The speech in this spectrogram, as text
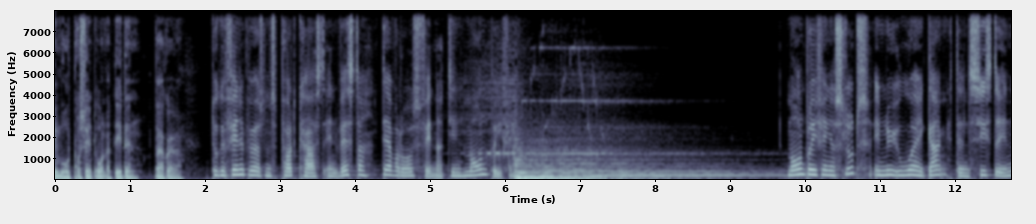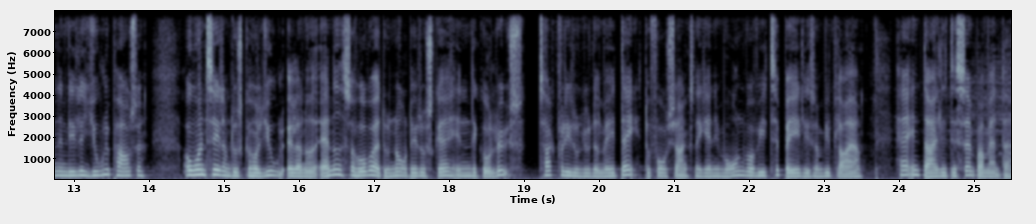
5-8 procent under det, den bør gøre. Du kan finde børsens podcast Investor, der hvor du også finder din morgenbriefing. Morgenbriefing er slut. En ny uge er i gang. Den sidste inden en lille julepause. Og uanset om du skal holde jul eller noget andet, så håber jeg, at du når det, du skal, inden det går løs. Tak fordi du lyttede med i dag. Du får chancen igen i morgen, hvor vi er tilbage, ligesom vi plejer. Ha' en dejlig decembermandag.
